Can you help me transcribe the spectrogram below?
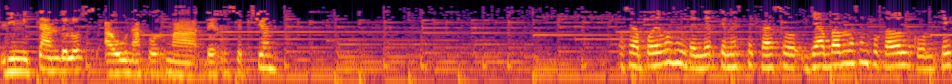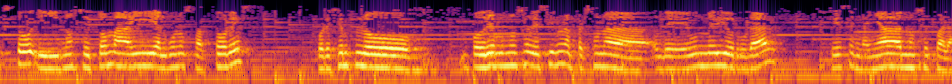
limitándolos a una forma de recepción. O sea, podemos entender que en este caso ya va más enfocado al contexto y no se toma ahí algunos factores. Por ejemplo, podríamos, no sé, decir una persona de un medio rural que es engañada, no sé, para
